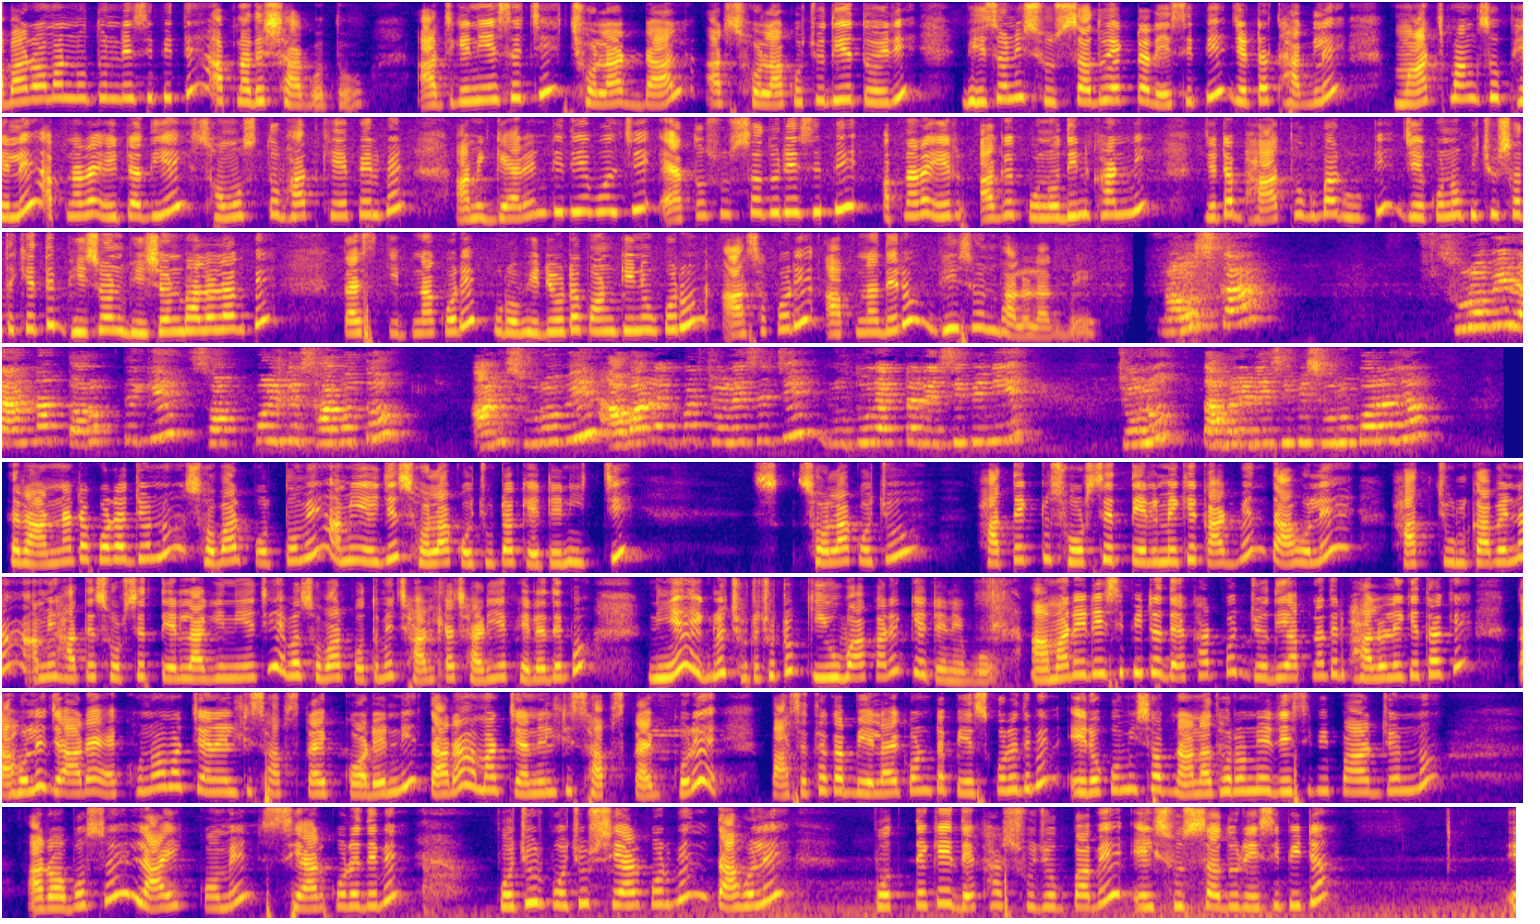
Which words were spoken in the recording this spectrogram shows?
আবারও আমার নতুন রেসিপিতে আপনাদের স্বাগত। আজকে নিয়ে এসেছি ছোলার ডাল আর ছোলা কচু দিয়ে তৈরি ভীষণই সুস্বাদু একটা রেসিপি যেটা থাকলে মাছ, মাংস ফেলে আপনারা এটা দিয়েই সমস্ত ভাত খেয়ে ফেলবেন। আমি গ্যারেন্টি দিয়ে বলছি, এত সুস্বাদু রেসিপি আপনারা এর আগে কোনো দিন খাননি। যেটা ভাত হোক বা রুটি যে কোনো কিছুর সাথে খেতে ভীষণ ভীষণ ভালো লাগবে। তাই স্কিপ না করে পুরো ভিডিওটা কন্টিনিউ করুন। আশা করি আপনাদেরও ভীষণ ভালো লাগবে। নমস্কার রান্নার তরফ থেকে সকলকে স্বাগত। আমি সুরভি, আবার একবার চলে এসেছি নতুন একটা রেসিপি নিয়ে। চলুন, তাহলে রেসিপি শুরু করা যাক। রান্নাটা করার জন্য সবার প্রথমে আমি এই যে ছোলা কচুটা কেটে নিচ্ছি। ছোলা কচু হাতে একটু সর্ষের তেল মেখে কাটবেন, তাহলে হাত চুলকাবে না। আমি হাতে সর্ষের তেল লাগিয়ে নিয়েছি, এবার সবার প্রথমে ছালটা ছাড়িয়ে ফেলে দেব, নিয়ে এগুলো ছোট ছোট কিউব আকারে কেটে নেব। আমার এই রেসিপিটা দেখার পর যদি আপনাদের ভালো লেগে থাকে, তাহলে যারা এখনও আমার চ্যানেলটি সাবস্ক্রাইব করেননি, তারা আমার চ্যানেলটি সাবস্ক্রাইব করে পাশে থাকা বেল আইকনটা প্রেস করে দেবেন। এরকমই সব নানা ধরনের রেসিপি পাওয়ার জন্য। আর অবশ্যই লাইক, কমেন্ট, শেয়ার করে দেবেন। প্রচুর প্রচুর শেয়ার করবেন, তাহলে প্রত্যেকেই দেখার সুযোগ পাবে এই সুস্বাদু রেসিপিটা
